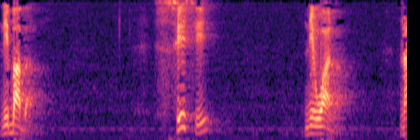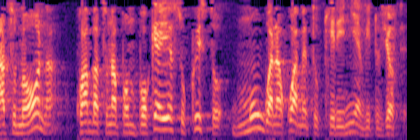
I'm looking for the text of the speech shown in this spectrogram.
ni baba. Sisi ni wana. Na tumeona kwamba tunapompokea yesu kristo mungu anakuwa ametukirimia vitu vyote.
